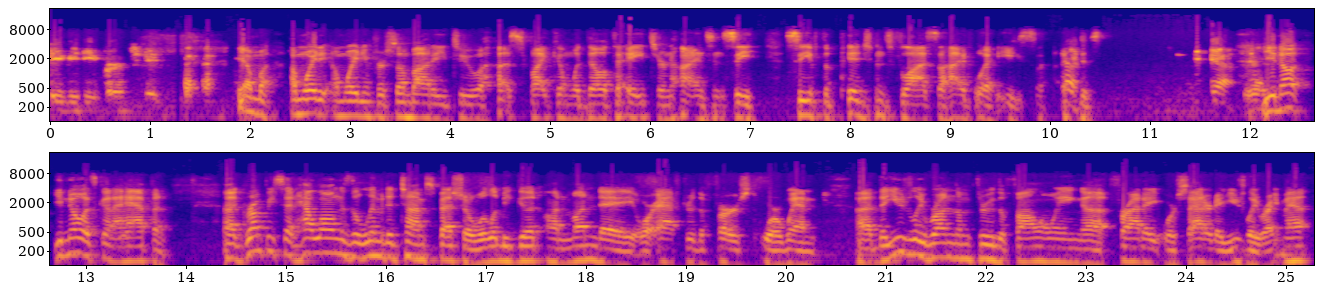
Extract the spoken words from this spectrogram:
CBD bird seed. yeah, I'm, I'm, waiting. I'm waiting for somebody to uh, spike them with delta eights or nines and see see if the pigeons fly sideways. just, yeah, you know, you know what's going to happen. Uh, Grumpy said, "How long is the limited time special? Will it be good on Monday or after the first, or when?" Uh, they usually run them through the following uh, Friday or Saturday, usually, right, Matt?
